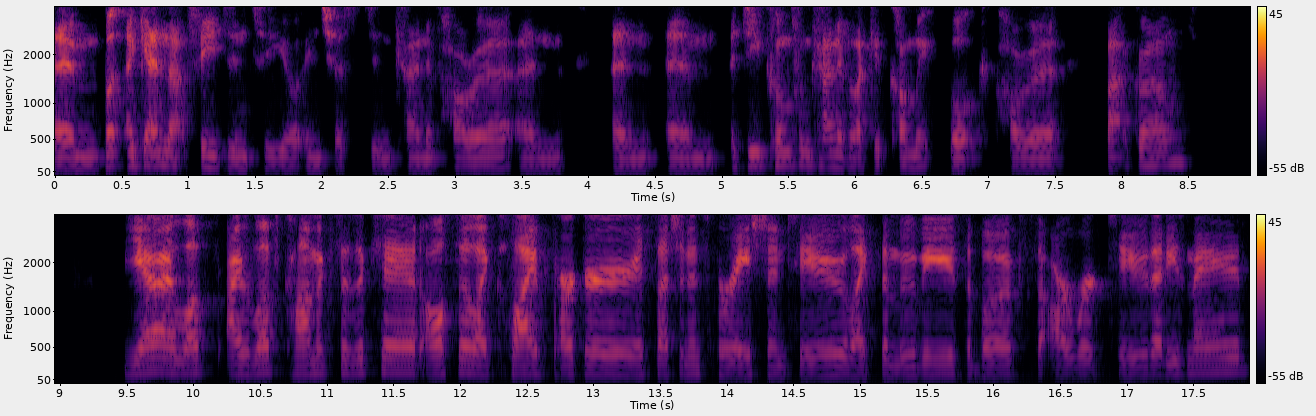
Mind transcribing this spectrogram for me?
Um, but again that feeds into your interest in kind of horror and and um, do you come from kind of like a comic book horror background? Yeah i love i love comics as a kid. Also like clive barker is such an inspiration too like the movies the books the artwork too that he's made.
